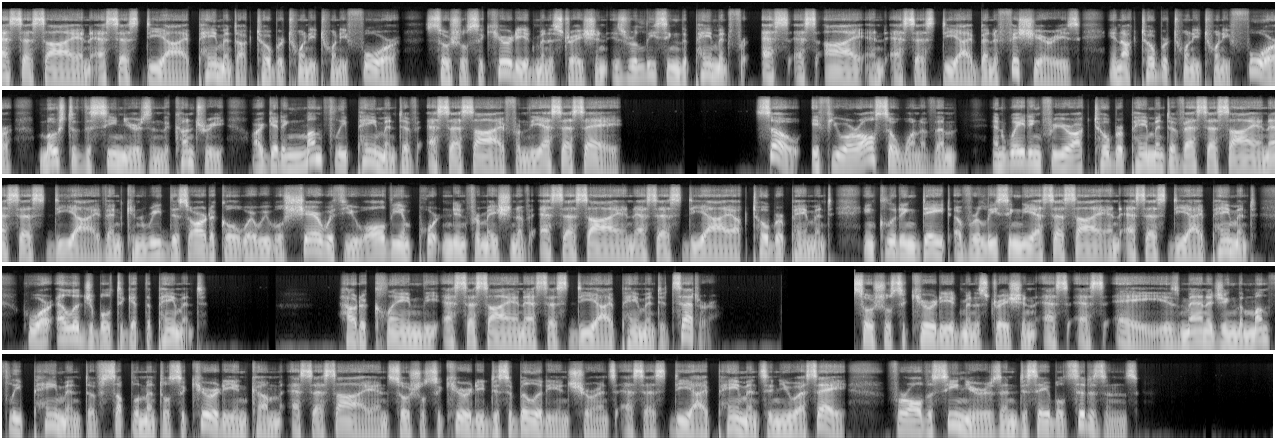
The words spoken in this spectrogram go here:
SSI and SSDI payment October 2024, Social Security Administration is releasing the payment for SSI and SSDI beneficiaries. In October 2024, most of the seniors in the country are getting monthly payment of SSI from the SSA. So, if you are also one of them, and waiting for your October payment of SSI and SSDI, then can read this article where we will share with you all the important information of SSI and SSDI October payment, including date of releasing the SSI and SSDI payment, who are eligible to get the payment, how to claim the SSI and SSDI payment, etc. Social Security Administration SSA is managing the monthly payment of Supplemental Security Income SSI and Social Security Disability Insurance SSDI payments in USA for all the seniors and disabled citizens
